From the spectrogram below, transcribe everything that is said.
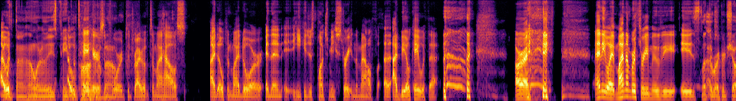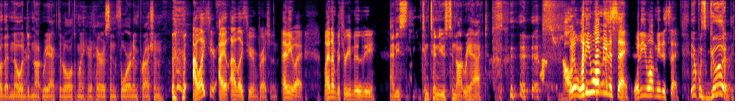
I would what the hell are these people? I would pay talking Harrison about? Ford to drive up to my house. I'd open my door and then he could just punch me straight in the mouth. Uh, I'd be okay with that. All right. anyway, my number three movie is Let the record show that Noah did not react at all to my Harrison Ford impression, I liked your I, I liked your impression. Anyway, my number three movie. and he s- continues to not react. What, what do you want me to say? What do you want me to say? it was good,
